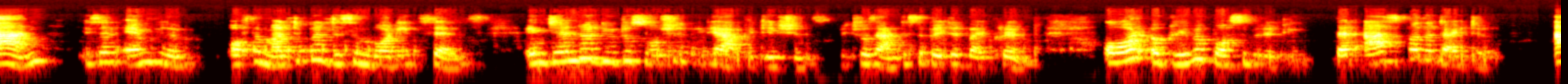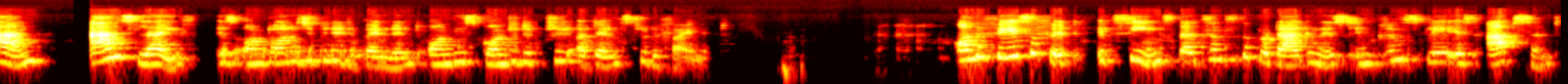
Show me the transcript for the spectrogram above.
Anne is an emblem of the multiple disembodied selves engendered due to social media applications, which was anticipated by Crimp, or a graver possibility that, as per the title, Anne, Anne's life is ontologically dependent on these contradictory attempts to define it. On the face of it, it seems that since the protagonist in Crimp's play is absent,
